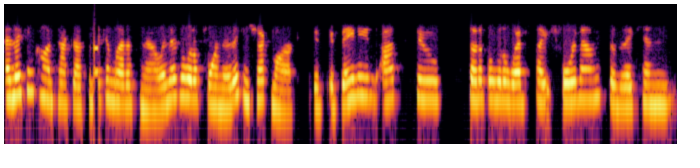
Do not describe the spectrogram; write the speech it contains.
and they can contact us and they can let us know. And there's a little form there. They can check mark. If, if they need us to set up a little website for them so they can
